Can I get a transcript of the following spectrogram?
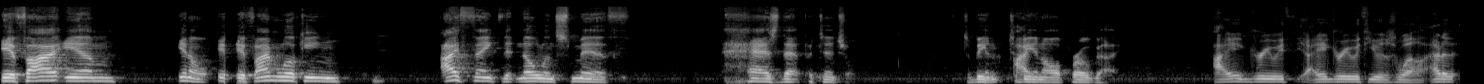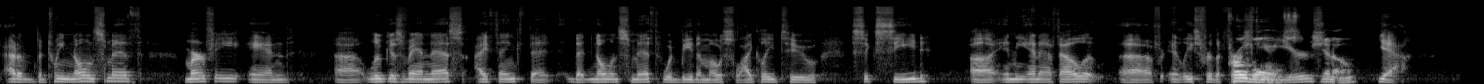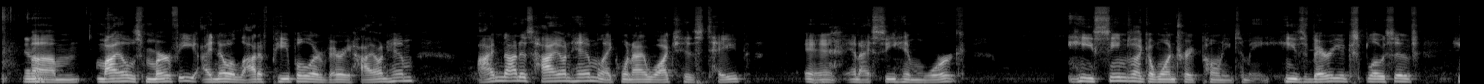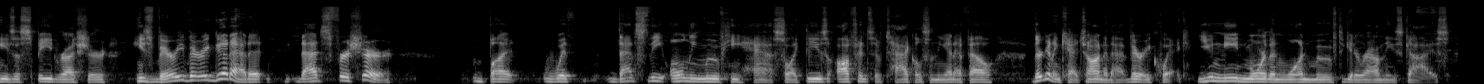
if I am, you know, if, if I'm looking, I think that Nolan Smith has that potential to be an, to be an all pro guy. I agree with I agree with you as well. Out of out of between Nolan Smith, Murphy, and uh, Lukas Van Ness, I think that that Nolan Smith would be the most likely to succeed uh, in the NFL, uh, for, at least for the first few years. you know. Yeah. You know? Um, Myles Murphy, I know a lot of people are very high on him. I'm not as high on him. Like when I watch his tape and and I see him work, he seems like a one trick pony to me. He's very explosive. He's a speed rusher. He's very very good at it. That's for sure. But with that's the only move he has. So like these offensive tackles in the NFL, they're going to catch on to that very quick. You need more than one move to get around these guys.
